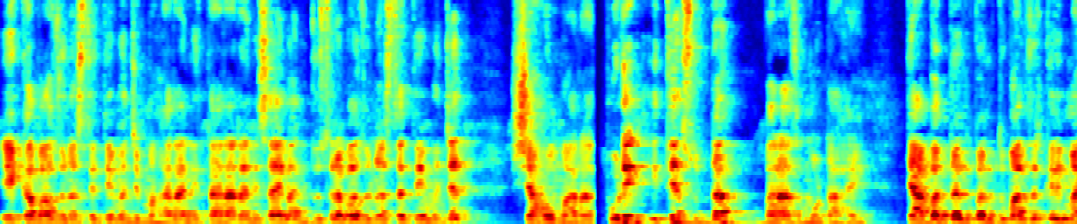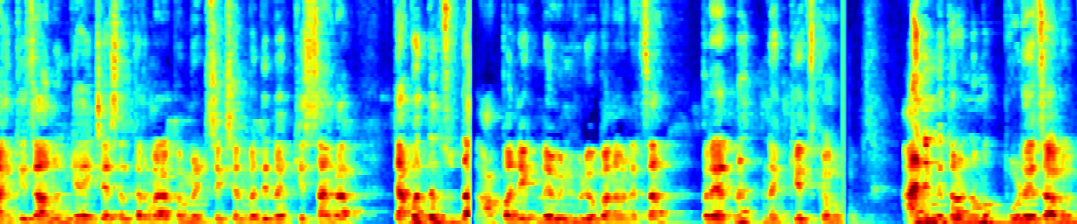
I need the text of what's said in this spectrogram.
एका बाजून असते ते म्हणजे महाराणी ताराराणी साहेब आणि दुसऱ्या बाजून असतं ते म्हणजे शाहू महाराज. पुढील इतिहास सुद्धा बराच मोठा आहे. त्याबद्दल पण तुम्हाला जर काही माहिती जाणून घ्यायची असेल तर मला कमेंट सेक्शनमध्ये नक्कीच सांगा. त्याबद्दल सुद्धा आपण एक नवीन व्हिडिओ बनवण्याचा प्रयत्न नक्कीच करू. आणि मित्रांनो मग पुढे चालून.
